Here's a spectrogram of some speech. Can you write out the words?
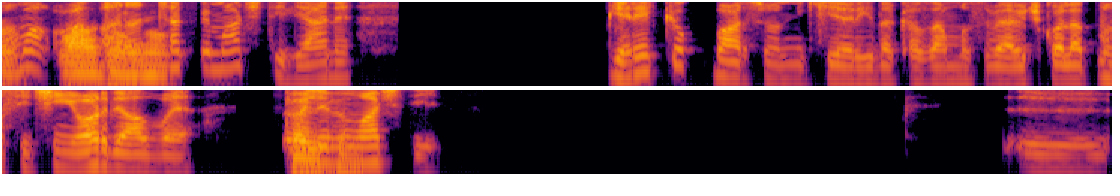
doğru. ama Daha a- doğru. aranacak bir maç değil. Yani gerek yok Barcelona'nın iki yarıyı da kazanması veya 3 gol atması için Jordi Alba'ya. Tabii, Öyle bir tabii. maç değil. Ee,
